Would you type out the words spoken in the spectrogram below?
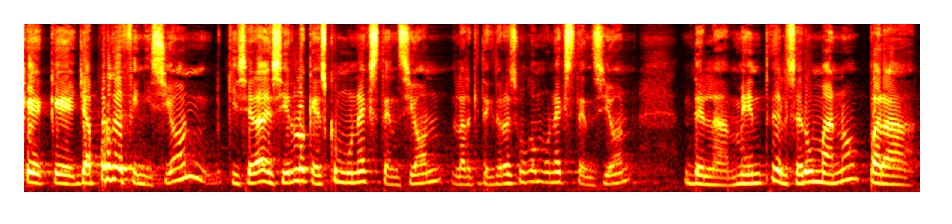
que, que, ya por definición quisiera decir lo que es como una extensión, la arquitectura es como una extensión de la mente del ser humano para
